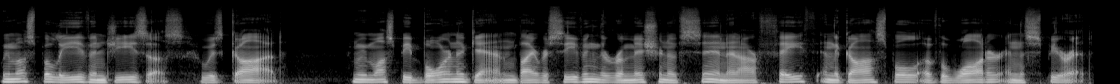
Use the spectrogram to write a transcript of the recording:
We must believe in Jesus, who is God, and we must be born again by receiving the remission of sin in our faith in the gospel of the water and the Spirit.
